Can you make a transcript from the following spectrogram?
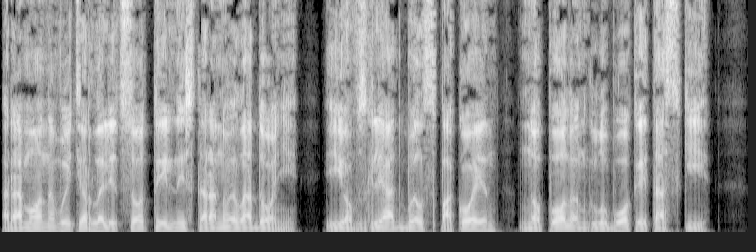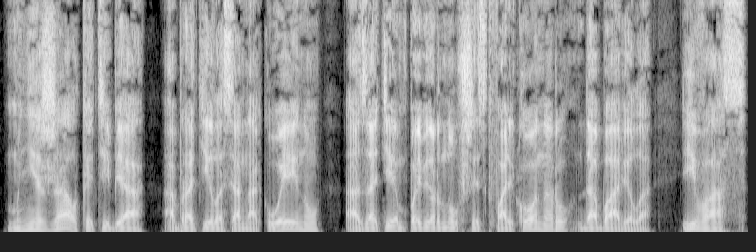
Рамона вытерла лицо тыльной стороной ладони. Ее взгляд был спокоен, но полон глубокой тоски. «Мне жалко тебя», — обратилась она к Уэйну, а затем, повернувшись к Фальконору, добавила, «И вас.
